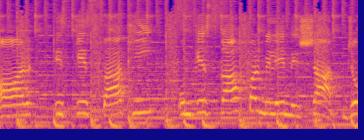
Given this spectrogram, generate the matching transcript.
और इसके साथ ही उनके स्काफ पर मिले निशान, जो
